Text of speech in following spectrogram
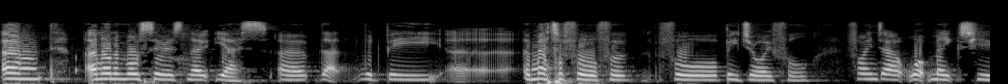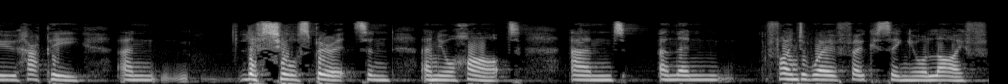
um, and on a more serious note, yes, uh, that would be uh, a metaphor for for be joyful. Find out what makes you happy and lifts your spirits and and your heart, and and then find a way of focusing your life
